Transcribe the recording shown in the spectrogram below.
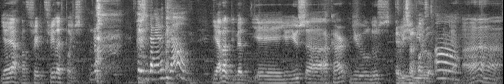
Yeah, yeah, but three, three life points. Pero si todavía no he tirado. Yeah, but, but uh, you use uh, a card, you lose Every three time you roll. Oh. Ah.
